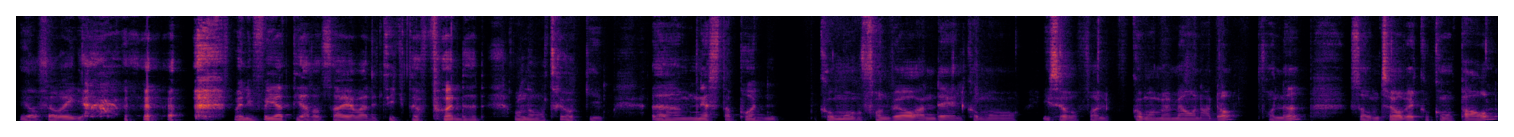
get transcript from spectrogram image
jag får inga. men ni får jättegärna säga vad ni tyckte om podden, om den var tråkig. Um, nästa podd kommer från våran del kommer i så fall komma med månader från nu. Så om två veckor kommer Paul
